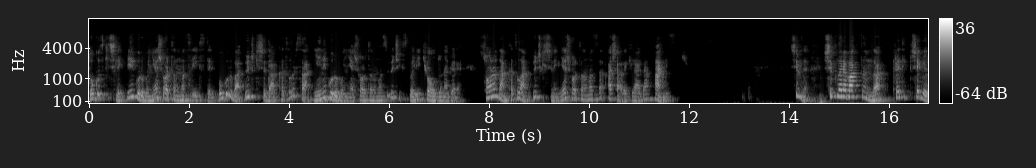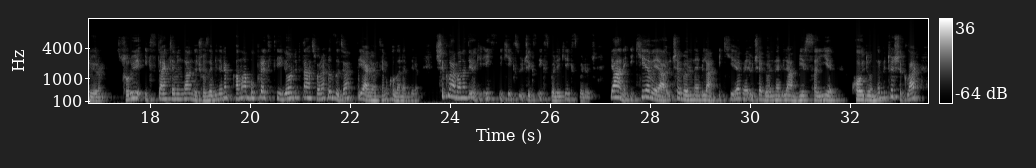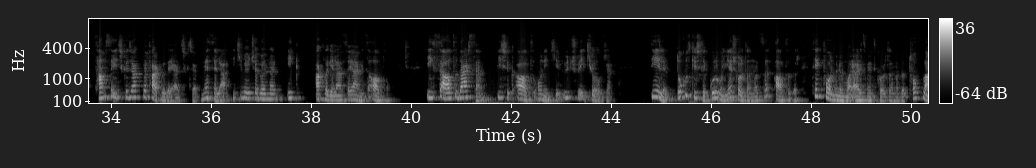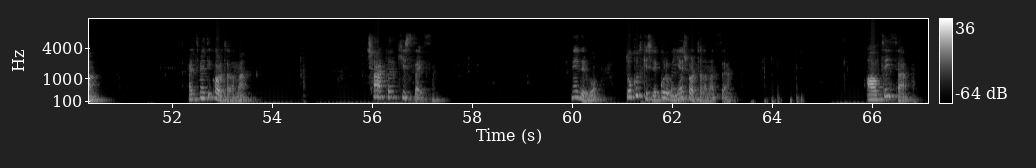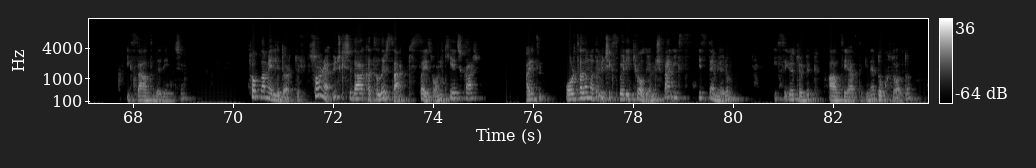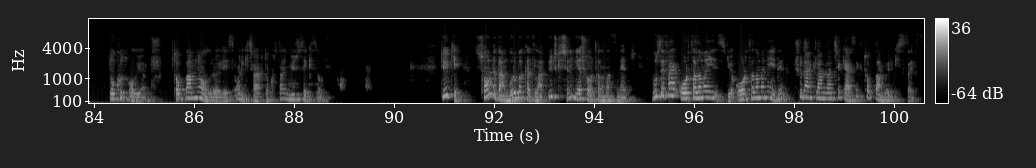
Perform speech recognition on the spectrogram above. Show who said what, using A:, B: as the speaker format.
A: 9 kişilik bir grubun yaş ortalaması x'tir. Bu gruba 3 kişi daha katılırsa yeni grubun yaş ortalaması 3x bölü 2 olduğuna göre sonradan katılan 3 kişinin yaş ortalaması aşağıdakilerden hangisidir? Şimdi şıklara baktığımda pratik bir şey görüyorum soruyu x denkleminden de çözebilirim ama bu pratikliği gördükten sonra hızlıca diğer yöntemi kullanabilirim. Şıklar bana diyor ki x, 2x, 3x, x bölü 2, x bölü 3. Yani 2'ye veya 3'e bölünebilen, 2'ye ve 3'e bölünebilen bir sayıyı koyduğumda bütün şıklar tam sayı çıkacak ve farklı değer çıkacak. Mesela 2 ve 3'e bölünen ilk akla gelen sayı hangisi? 6. x'e 6 dersem bir şık 6, 12, 3 ve 2 olacak. Diyelim 9 kişilik grubun yaş ortalaması 6'dır. Tek formülüm var aritmetik ortalamada. Toplam aritmetik ortalama çarpı kişi sayısı. Nedir bu? 9 kişilik grubun yaş ortalaması 6 ise x 6 dediğim için Toplam 54'tür. Sonra 3 kişi daha katılırsa kişi sayısı 12'ye çıkar. Aritm ortalamada 3x bölü 2 oluyormuş. Ben x istemiyorum. x'i götürdük. 6 yazdık yine. 9 oldu. 9 oluyormuş. Toplam ne olur öyleyse? 12 çarpı 9'dan 108 olur. Diyor ki sonradan gruba katılan 3 kişinin yaş ortalaması nedir? Bu sefer ortalamayı istiyor. Ortalama neydi? Şu denklemden çekersek toplam bölü kişi sayısı.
